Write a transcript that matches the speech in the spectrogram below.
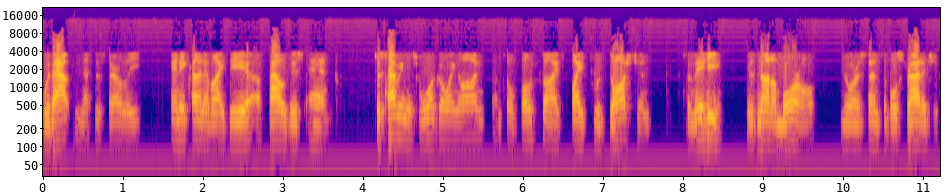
without necessarily any kind of idea of how this ends just having this war going on until both sides fight to exhaustion, to me, is not a moral nor a sensible strategy.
